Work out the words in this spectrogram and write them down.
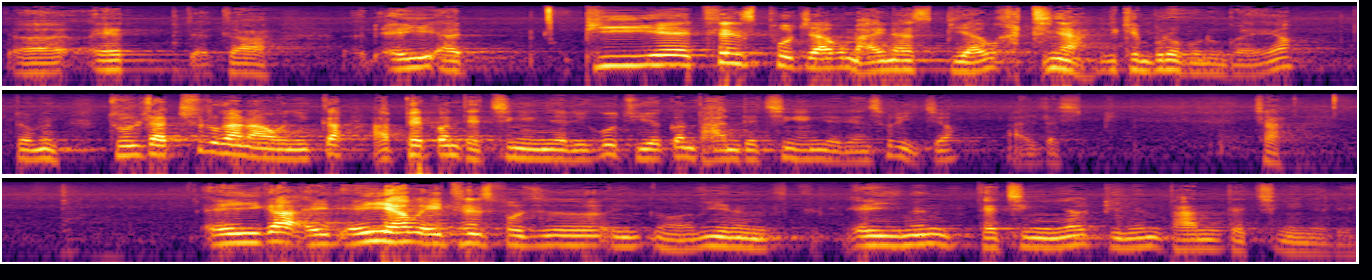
그러니까 A 아, B의 트랜스포즈하고 마이너스 B하고 같으냐 이렇게 물어보는 거예요. 그러면 둘다 true가 나오니까 앞에 건 대칭 행렬이고 뒤에 건 반대칭 행렬이라는 소리죠. 알다시피. 자, A가 A, 하고 A 트랜스포즈 어, 위는 A는 대칭 행렬, B는 반대칭 행렬이에요.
